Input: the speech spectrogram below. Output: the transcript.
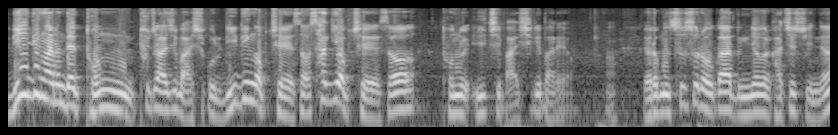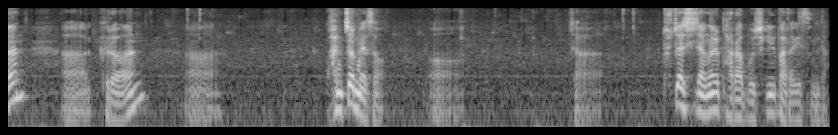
리딩 하는데 돈 투자하지 마시고 리딩 업체에서 사기 업체에서 돈을 잃지 마시기 바래요. 어, 여러분 스스로가 능력을 갖출 수 있는 어, 그런 어, 관점에서 어, 자 투자 시장을 바라보시길 바라겠습니다.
